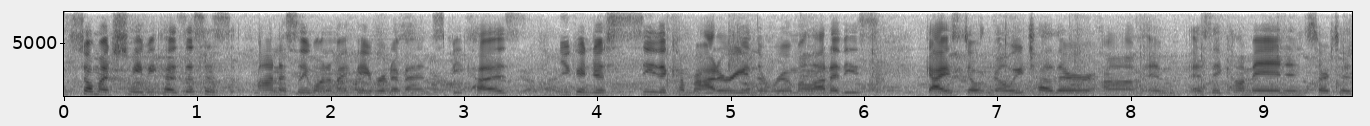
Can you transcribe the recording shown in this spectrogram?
Means so much to me because this is honestly one of my favorite events because you can just see the camaraderie in the room. A lot of these guys don't know each other, um, and as they come in and start to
